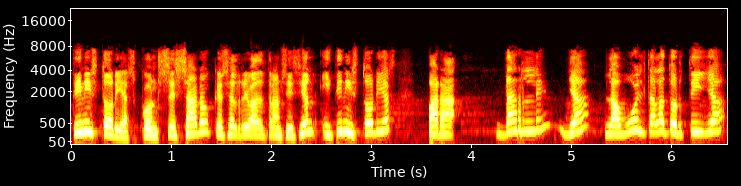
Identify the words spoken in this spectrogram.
tiene historias con Cesaro que es el rival de transición y tiene historias para darle ya la vuelta a la tortilla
